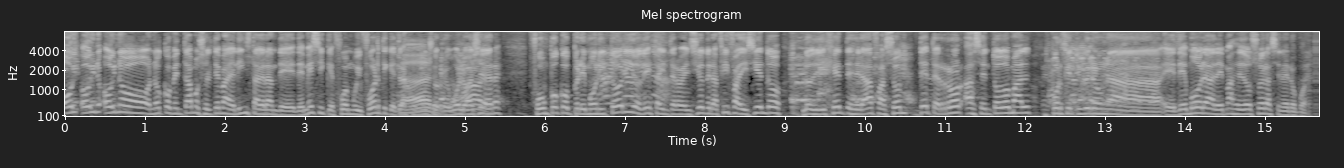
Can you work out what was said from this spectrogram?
hoy, hoy, hoy no, no comentamos el tema del Instagram de, de Messi, que fue muy fuerte y que trajo Claro, mucho revuelo claro. ayer. Fue un poco premonitorio de esta intervención de la FIFA diciendo los dirigentes de la AFA son de terror, hacen todo mal porque tuvieron una eh, demora de más de dos horas en el aeropuerto.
